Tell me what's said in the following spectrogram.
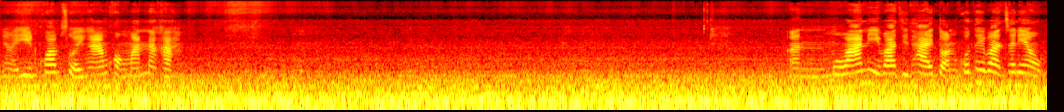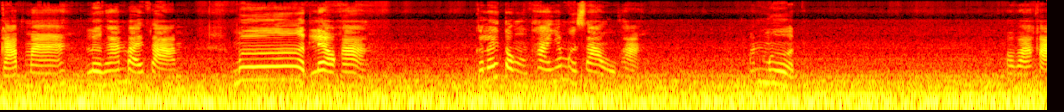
อยากให้เห็นความสวยงามของมันนะคะอืมอันเมื่อ ว่าจิทายตอนคนไที่บ้านชาแนลกลับมาเลิกงานบ่ายสามมืดแล้วค่ะ ก็เลยต้องทายย่ามือเศร้าค่ะ มันมืด เพราะว่าขา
